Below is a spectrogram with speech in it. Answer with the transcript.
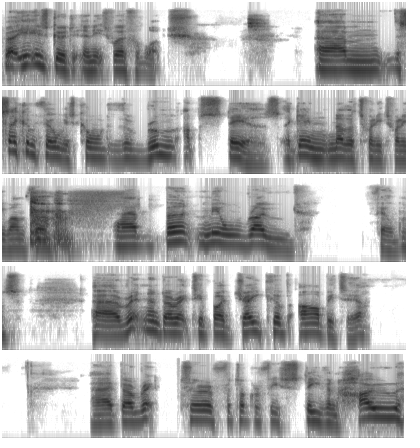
but it is good and it's worth a watch. Um, the second film is called The Room Upstairs. Again, another 2021 film. uh, Burnt Mill Road films. Uh, written and directed by Jacob Arbiter. Uh, director of photography Stephen Ho.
